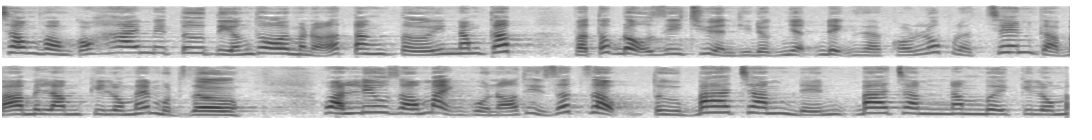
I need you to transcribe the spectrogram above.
trong vòng có 24 tiếng thôi mà nó đã tăng tới 5 cấp và tốc độ di chuyển thì được nhận định là có lúc là trên cả 35 km một giờ. Hoàn lưu gió mạnh của nó thì rất rộng từ 300 đến 350 km,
